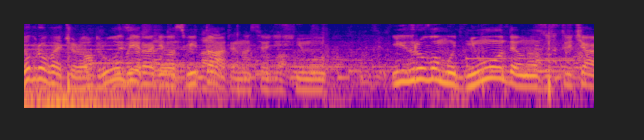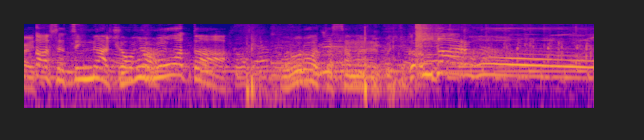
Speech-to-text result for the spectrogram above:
Доброго вечора, друзі! Раді вас вітати на сьогоднішньому ігровому дню, де у нас зустрічають. Стався цей м'яч у ворота! У ворота саме Костюка. Удар! Гол!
